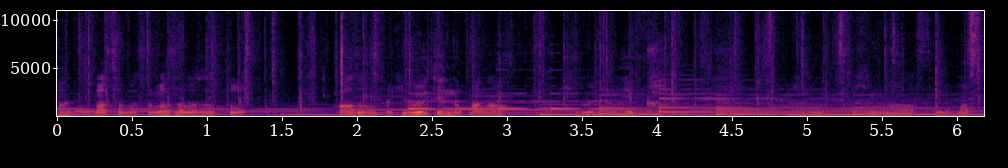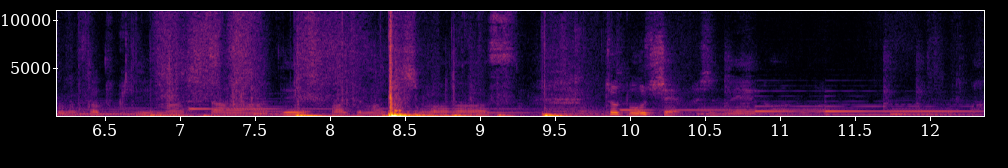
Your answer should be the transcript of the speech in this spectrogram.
まずバサバサバサバサと、カードの音拾えてんのかな？拾えてねえか。拾ってきます。バサバサと切りました。で、混ぜ混ぜします。ちょっと落ちちゃいましたね、カードが。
